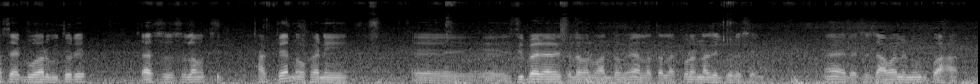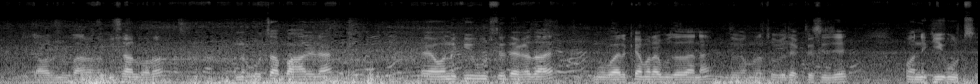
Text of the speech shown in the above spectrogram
আছে এক গুহার ভিতরে। রাসুসাল্লাম থাকতেন ওখানে জিব্রাইল আলী সাল্লামের মাধ্যমে আল্লাহ তালা কোরআন নাজিল করেছেন। হ্যাঁ এটা হচ্ছে জাবালে নূর পাহাড়। জাবালে নূর পাহাড় অনেক বিশাল বড়। মানে উঁচা পাহাড় এটা। অনেকেই উঠছে দেখা যায়। মোবাইল ক্যামেরা বোঝা যায় না, কিন্তু আমরা চোখে দেখতেছি যে অনেকেই উঠছে।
